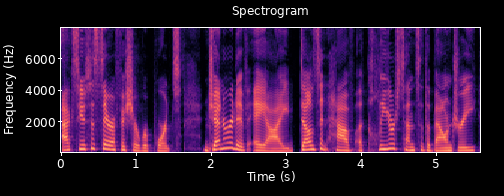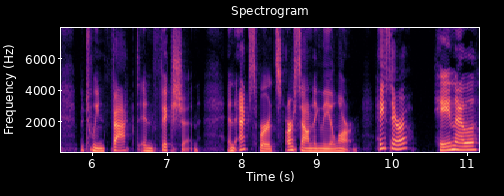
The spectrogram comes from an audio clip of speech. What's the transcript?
Axios' Sara Fischer reports generative AI doesn't have a clear sense of the boundary between fact and fiction, and experts are sounding the alarm. Hey, Sara. Hey, Niala.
